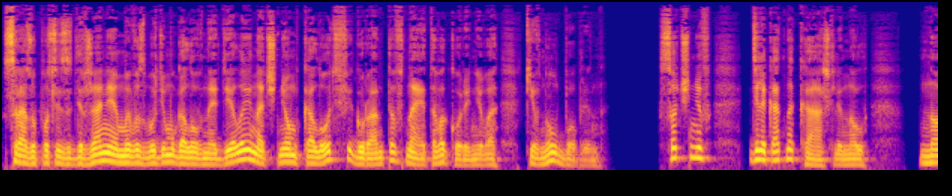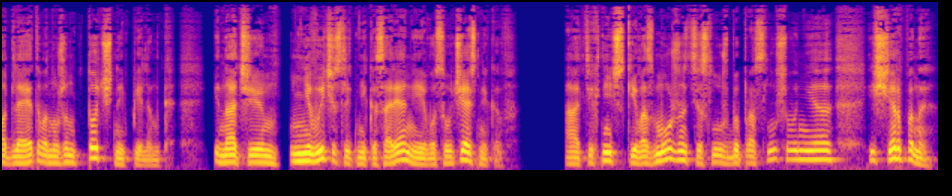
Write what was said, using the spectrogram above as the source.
Сразу после задержания мы возбудим уголовное дело и начнем колоть фигурантов на этого Коренева, кивнул Бобрин. Сочнев деликатно кашлянул — но для этого нужен точный пилинг, иначе не вычислить ни косаря, ни его соучастников. А технические возможности службы прослушивания исчерпаны.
